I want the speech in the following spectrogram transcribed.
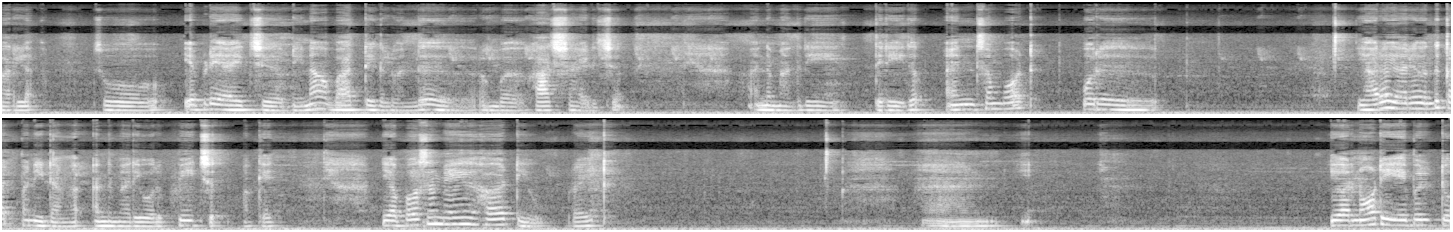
வரல. ஸோ எப்படி ஆயிடுச்சு அப்படின்னா வார்த்தைகள் வந்து ரொம்ப ஹார்ஷ் ஆயிடுச்சு. அந்த மாதிரி தெரியுது. அண்ட் சம்வாட் ஒரு யாரோ யாரோ வந்து கட் பண்ணிட்டாங்க. அந்த மாதிரி ஒரு பேச்சு okay ய person may hurt you right you are not able to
